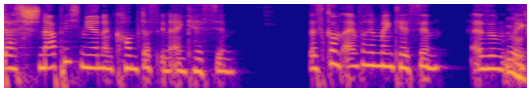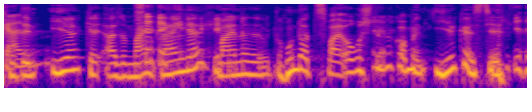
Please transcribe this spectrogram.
Das schnapp ich mir und dann kommt das in ein Kästchen. Das kommt einfach in mein Kästchen. Also ja, egal. Den ihr, also mein Kleingeld, meine 102 Euro Stücke kommen in ihr Kästchen. Ja.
